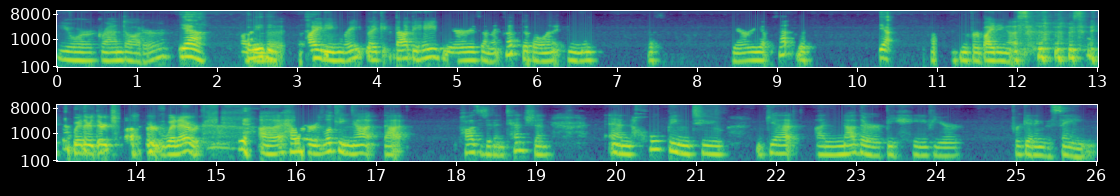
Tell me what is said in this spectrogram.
your granddaughter. Yeah fighting. fighting, right? Like that behavior is unacceptable and it can make us very upset with yeah for biting us, whether they're child or whatever. Yeah. Uh, however, looking at that positive intention and hoping to get another behavior for getting the same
